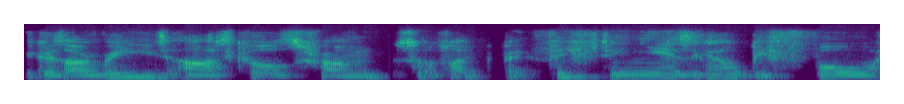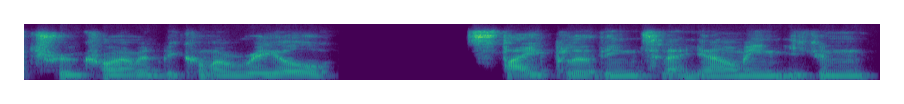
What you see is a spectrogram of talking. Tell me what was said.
Because I read articles from sort of like about 15 years ago, before true crime had become a real staple of the internet. You know, I mean, you can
